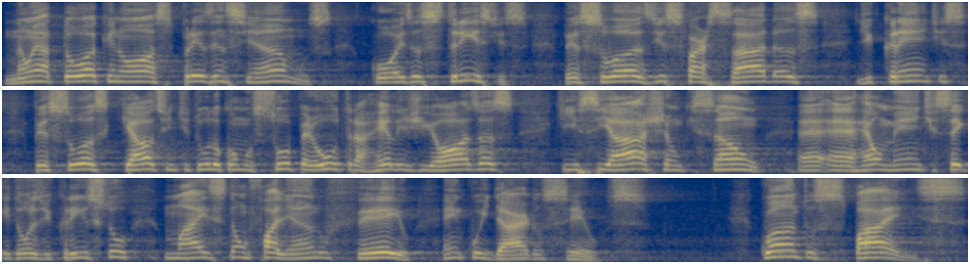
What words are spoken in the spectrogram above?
Não é à toa que nós presenciamos coisas tristes, pessoas disfarçadas de crentes, pessoas que se intitulam como super, ultra religiosas, que se acham que são é, é, realmente seguidores de Cristo, mas estão falhando feio em cuidar dos seus. Quantos pais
